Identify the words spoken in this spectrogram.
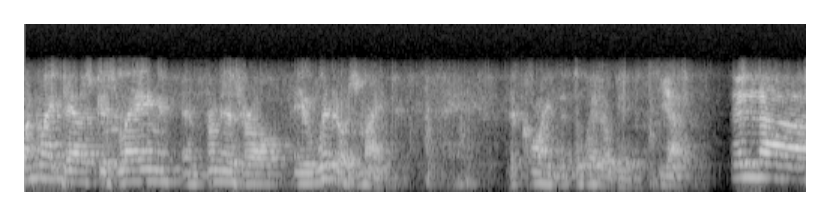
On my desk is laying, and from Israel, a widow's mite, the coin that the widow gave. Ia. În, uh,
